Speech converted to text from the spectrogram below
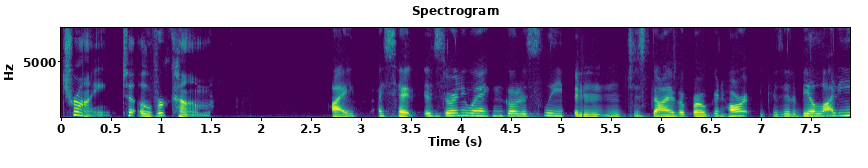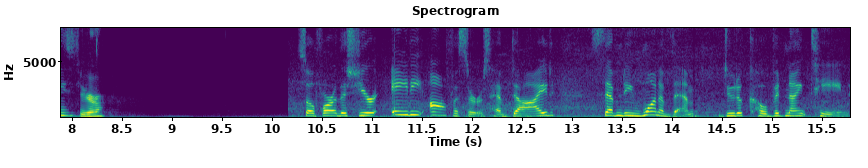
trying to overcome. I, I said, is there any way I can go to sleep and just die of a broken heart? Because it'll be a lot easier. So far this year, 80 officers have died, 71 of them due to COVID 19.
